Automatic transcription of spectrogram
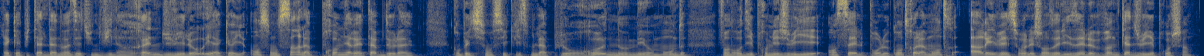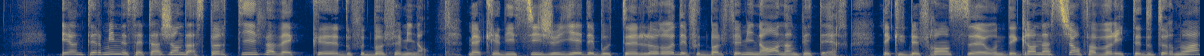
La capitale danoise est une ville reine du vélo et accueille en son sein la première étape de la compétition cyclisme la plus renommée au monde. Vendredi 1er juillet en selle pour le contre-la-montre, arrivé sur les Champs-Élysées le 24 juillet prochain. Et on termine cet agenda sportif avec euh, du football féminin. Mercredi 6 juillet débute l'Euro de football féminin en Angleterre. L'équipe de France, euh, une des grandes nations favorites du tournoi,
